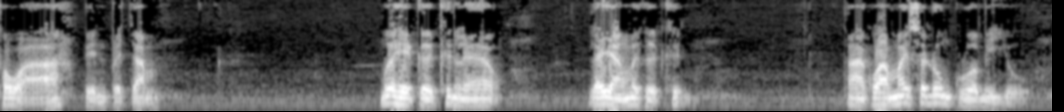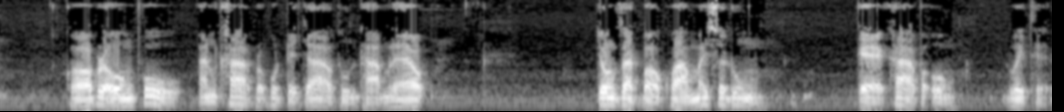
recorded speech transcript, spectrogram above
ผวาเป็นประจำ เมื่อเหตุเกิดขึ้นแล้ว และยังไม่เกิดขึ้น ถ้าความไม่สะดุ้งกลัวมีอยู่ ขอพระองค์ผู้อันข้าพระพุทธเจ้าทูลถามแล้ว จงสัตว์บอกความไม่สะดุ้งแก่ข้าพระองค์ด้วยเถิด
